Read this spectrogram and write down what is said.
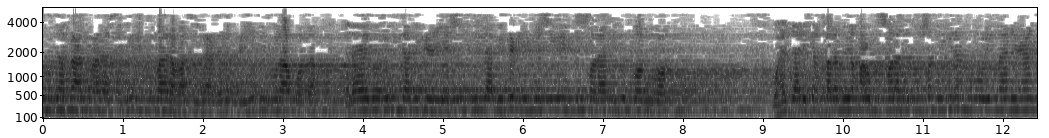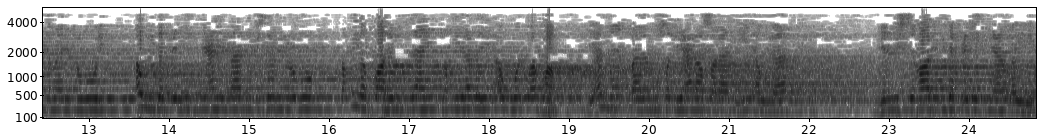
المدافعة على سبيل المبالغة بعد دفعه بالملاطفة فلا يجوز إلا بفعل يسير إلا بفعل يسير في الصلاة بالضرورة. وهل ذلك الخلل يقع في صلاة المصلي من المرور المانع عن كمال الحضور أو لدفع الإثم عن المال بسبب العبور؟ فقيل الظاهر الثاني وقيل بل الأول أظهر لأن إقبال المصلي على صلاته أولى. من الاشتغال بدفع الإثم عن غيره.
